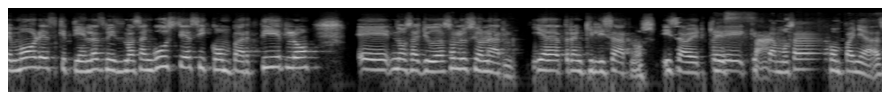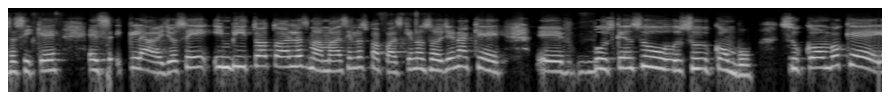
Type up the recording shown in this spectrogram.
temores, que tienen las mismas angustias y compartirlo eh, nos ayuda a solucionarlo y a tranquilizarnos y saber que, estamos acompañadas. Así que es clave. Yo sí invito a todas las mamás y los papás que nos oyen a que eh, busquen su, su combo, su combo que,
